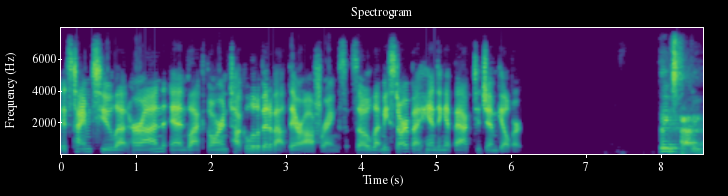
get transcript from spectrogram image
It's time to let Huron and Blackthorn talk a little bit about their offerings. So let me start by handing it back to Jim Gilbert. Thanks, Patty.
